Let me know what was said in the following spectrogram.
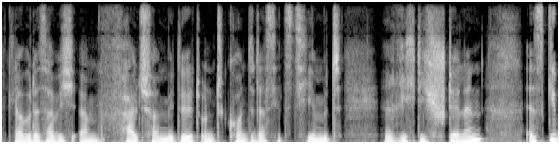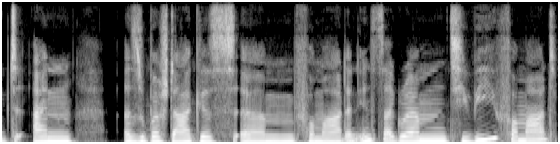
Ich glaube, das habe ich ähm, falsch vermittelt und konnte das jetzt hiermit richtig stellen. Es gibt ein super starkes ähm, Format, ein Instagram-TV-Format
